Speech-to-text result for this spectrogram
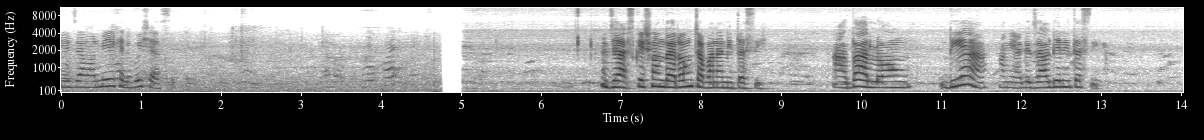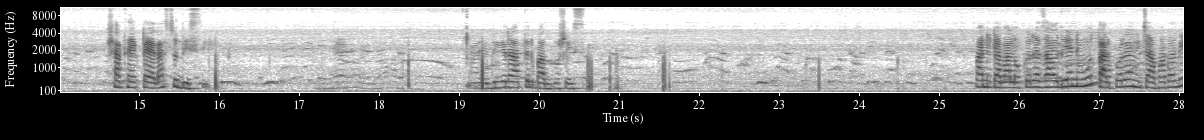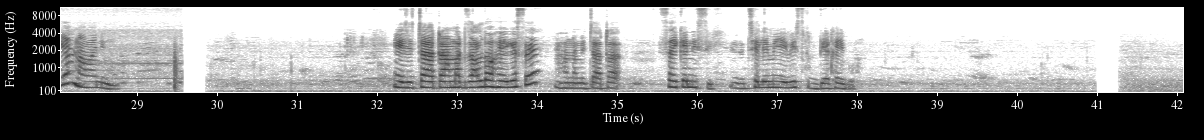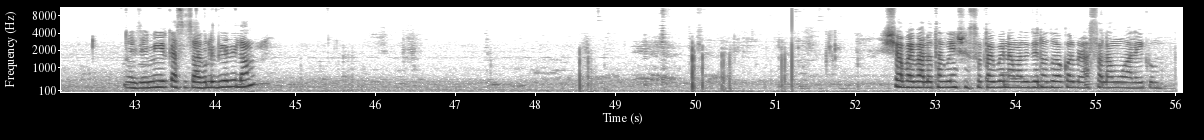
এই যে আমার মেয়ে এখানে বসে আছে। যে আজকে সন্ধ্যায় রং চা বানা নিতেছি। আদা, লং দিয়া আমি আগে জাল দিয়ে নিতেছি। সাথে একটা এলাচও দিছি। আর এদিকে রাতের ভাত বসাইছি। পানিটা ভালো করে জাল দিয়ে নিব তারপরে আমি চা পাতা দিয়ে নামাই নিব এই যে চাটা আমার জাল দেওয়া হয়ে গেছে, এখন আমি চাটা সাইকে নিছি। এই যে ছেলে মেয়ে এই বিস্কুট দিয়ে খাইব। এই যে মেয়ের কাছে চাগুলো দিয়ে দিলাম। সবাই ভালো থাকবেন, সুস্থ থাকবেন, আমাদের জন্য দোয়া করবেন। আসসালামু আলাইকুম।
